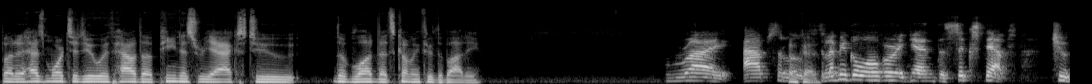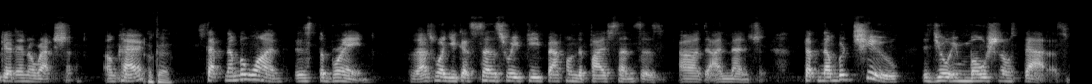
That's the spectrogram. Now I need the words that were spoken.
but it has more to do with how the penis reacts to the blood that's coming through the body. Right, absolutely. Okay. So let me go over again the six steps to get an erection. Okay. Okay. Step number one is the brain. That's why you get sensory feedback from the five senses uh, that I mentioned. Step number two is your emotional status,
